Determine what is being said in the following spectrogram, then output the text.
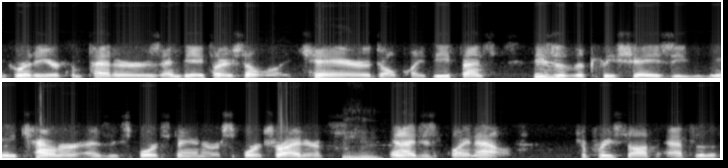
grittier competitors. NBA players don't really care, don't play defense. These are the cliches you, you encounter as a sports fan or a sports writer. Mm-hmm. And I just point out, Kaprizov, after the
